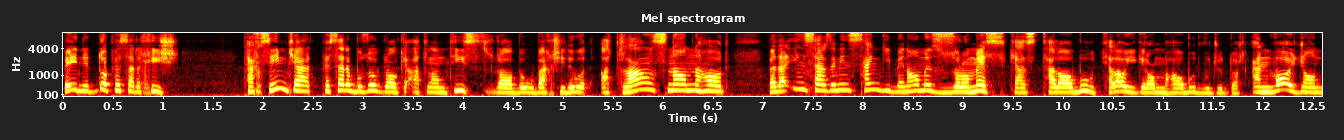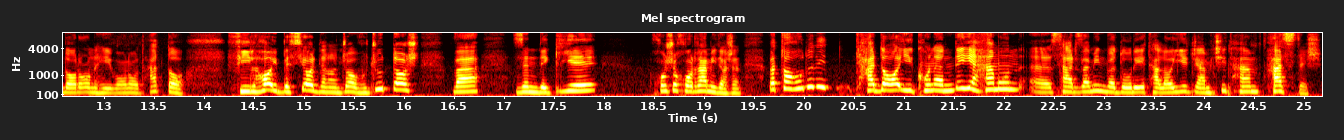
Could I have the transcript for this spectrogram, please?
بین دو پسر خیش تقسیم کرد. پسر بزرگ را که آتلانتیس را به او بخشیده بود آتلانس نام نهاد و در این سرزمین سنگی به نام زرومس که از طلا بود طلای گرانبها بود وجود داشت. انواع جانداران حیوانات حتی فیلهای بسیار در آنجا وجود داشت و زندگی خوش و خورمی داشتن. و تا حدودی تداعی کننده همون سرزمین و دوره طلایی جمشید هم هستش.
